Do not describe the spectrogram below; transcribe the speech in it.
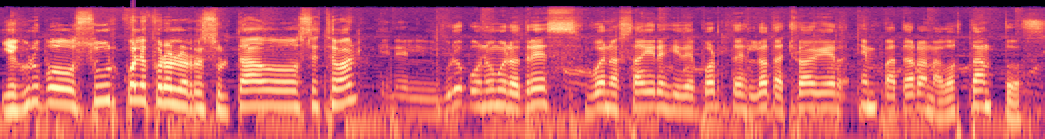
¿Y el grupo sur, cuáles fueron los resultados, Esteban? En el grupo número 3, Buenos Aires y Deportes Lota Schwager empataron a dos tantos.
